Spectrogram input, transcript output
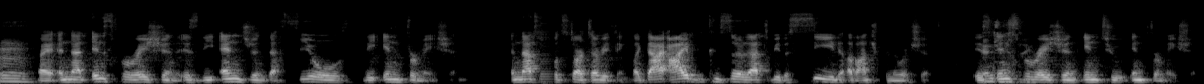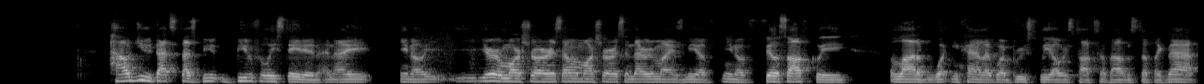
mm. right? And that inspiration is the engine that fuels the information, and that's what starts everything. Like that, I consider that to be the seed of entrepreneurship is inspiration into information. How do you? That's that's beautifully stated, and I, you know, you're a martial artist. I'm a martial artist, and that reminds me of you know philosophically a lot of what you kind of like what Bruce Lee always talks about and stuff like that.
